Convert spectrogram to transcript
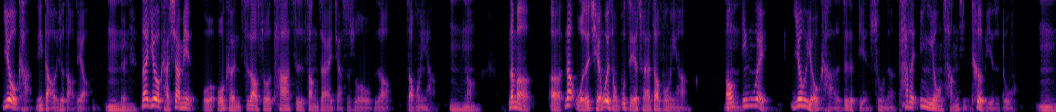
悠游卡你倒了就倒掉，嗯，对。那悠游卡下面，我我可能知道说它是放在假设说我不知道兆丰银行，嗯，嗯，好那么呃，那我的钱为什么不直接存在兆丰银行？哦，嗯因为悠游卡的这个点数呢，它的应用场景特别的多。嗯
